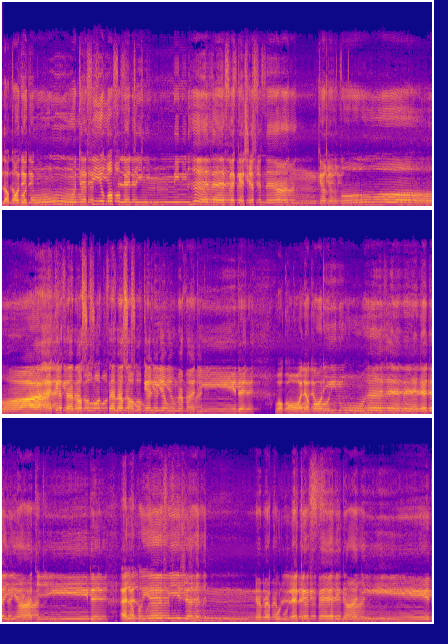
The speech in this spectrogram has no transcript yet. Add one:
لقد كنت في غفلة من هذا فكشفنا عنك غطاءك فبصرك فبصرك اليوم حديد. وقال قرينه هذا ما لدي عتيد. ألقيا في جهنم كل كفار عنيد.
